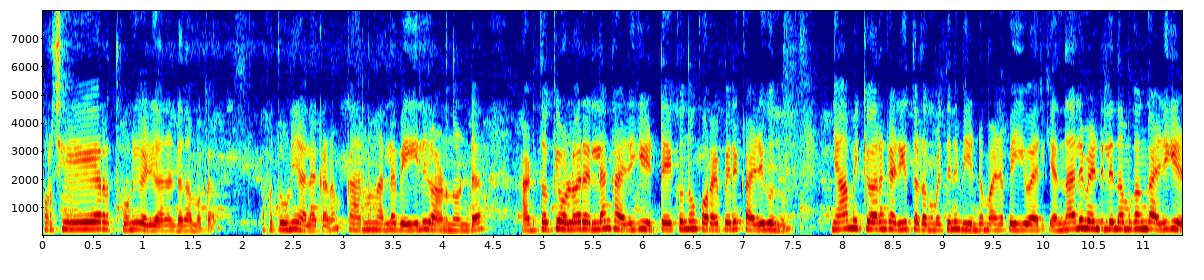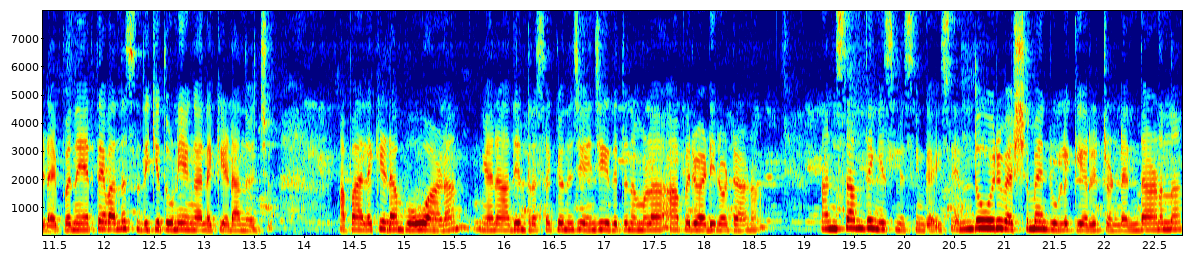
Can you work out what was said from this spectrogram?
കുറച്ചേറെ തുണി കഴുകാനുണ്ട് നമുക്ക്. അപ്പോൾ തുണി അലക്കണം. കാരണം നല്ല വെയിൽ കാണുന്നുണ്ട്. അടുത്തൊക്കെ ഉള്ളവരെല്ലാം കഴുകി ഇട്ടേക്കുന്നു. കുറേ പേര് കഴുകുന്നു. ഞാൻ മിക്കവാറും കഴുകി തുടങ്ങുമ്പോഴത്തേനും വീണ്ടും മഴ പെയ്യുമായിരിക്കും. എന്നാലും വേണ്ടില്ല നമുക്ക് അങ്ങ് കഴുകിയിടാം. ഇപ്പോൾ നേരത്തെ വന്ന സ്ഥിതിക്ക് തുണി അങ്ങ് അലക്കിയിടാന്ന് വെച്ചു. അപ്പോൾ അലക്കിയിടാൻ പോവുകയാണ്. ഞാൻ ആദ്യം ഡ്രസ്സൊക്കെ ഒന്ന് ചേഞ്ച് ചെയ്തിട്ട് നമ്മൾ ആ പരിപാടിയിലോട്ടാണ്. And something is missing guys എന്തോ ഒരു വിഷമം എന്റെ ഉള്ളിൽ കയറിയിട്ടുണ്ട്. എന്താണെന്ന്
